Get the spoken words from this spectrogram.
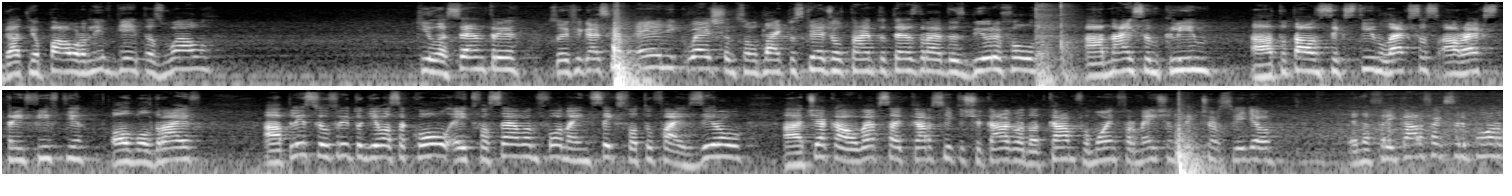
got your power lift gate as well. Keyless entry. So if you guys have any questions or would like to schedule time to test drive this beautiful, uh, nice and clean uh, 2016 Lexus RX 350 all-wheel drive, uh, please feel free to give us a call, 847-496-4250. Uh, check our website, carcitychicago.com for more information, pictures, video, and a free Carfax report.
